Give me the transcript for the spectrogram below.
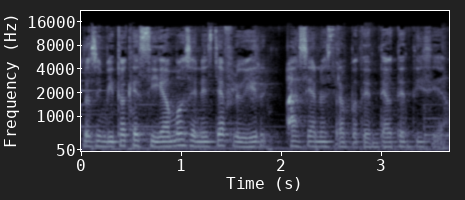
los invito a que sigamos en este afluir hacia nuestra potente autenticidad.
